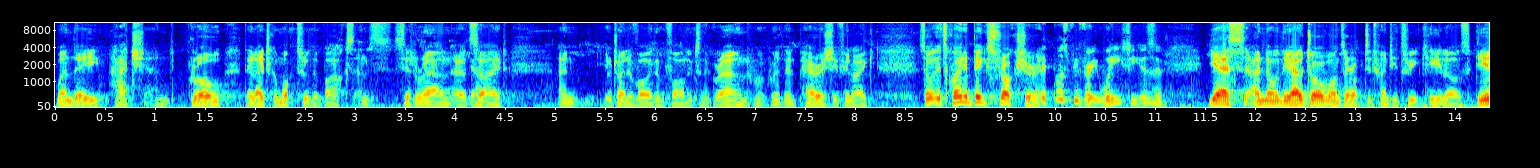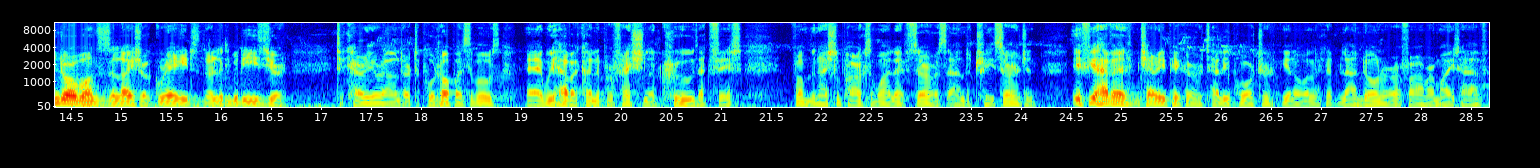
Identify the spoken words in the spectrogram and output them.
when they hatch and grow, they like to come up through the box and sit around outside. Yeah and you're trying to avoid them falling to the ground where they'll perish, if you like. So it's quite a big structure. It must be very weighty, is it? Yes, I know the outdoor ones are up to 23 kilos. The indoor ones is a lighter grade. They're a little bit easier to carry around or to put up, I suppose. Uh, we have a kind of professional crew that fit from the National Parks and Wildlife Service and a tree surgeon. If you have a cherry picker or a teleporter, you know, like a landowner or a farmer might have,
